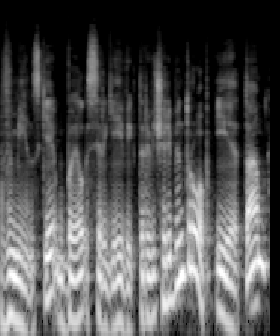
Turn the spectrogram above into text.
в Минске был Сергей Викторович Риббентроп. И там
